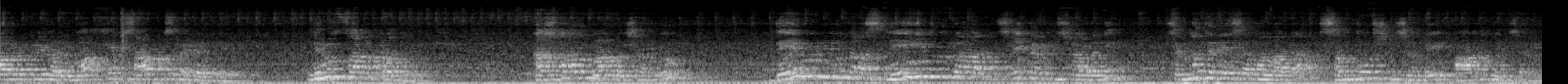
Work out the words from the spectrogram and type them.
కాబట్టి మరి వాక్యం సారాంశం ఏంటంటే నిరుత్సాహపడద్దు. కష్టాలు బాధ వచ్చినప్పుడు దేవుడు తన స్నేహితుడుగా స్వీకరించాలని చిన్న ప్రదేశం లాగా సంతోషించండి ఆనందించండి.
